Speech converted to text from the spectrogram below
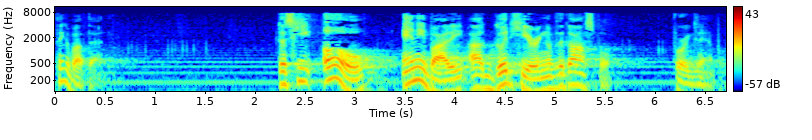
Think about that. Does he owe anybody a good hearing of the gospel, for example?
